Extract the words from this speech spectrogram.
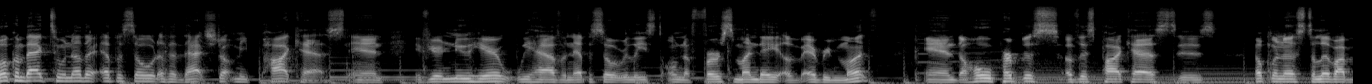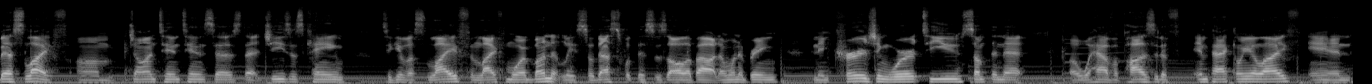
Welcome back to another episode of the That Struck Me podcast. And if you're new here, we have an episode released on the first Monday of every month. And the whole purpose of this podcast is helping us to live our best life. Um, John 10 10 says that Jesus came to give us life and life more abundantly. So that's what this is all about. I want to bring an encouraging word to you, something that uh, will have a positive impact on your life. And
